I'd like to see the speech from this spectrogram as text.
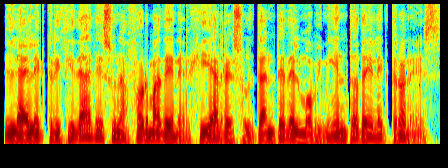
La electricidad es una forma de energía resultante del movimiento de electrones.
